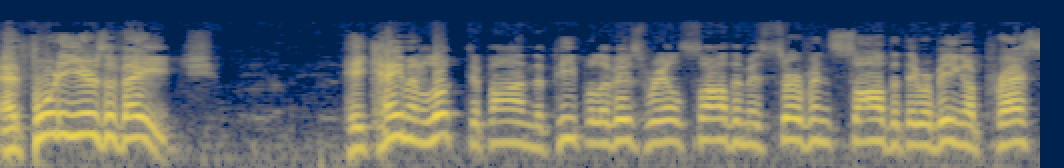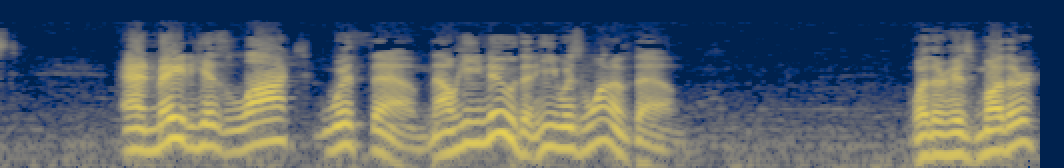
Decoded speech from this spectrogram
At 40 years of age, he came and looked upon the people of Israel, saw them as servants, saw that they were being oppressed, and made his lot with them. Now he knew that he was one of them. Whether his mother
